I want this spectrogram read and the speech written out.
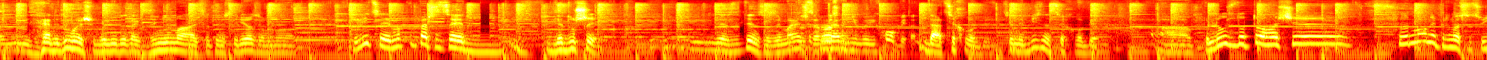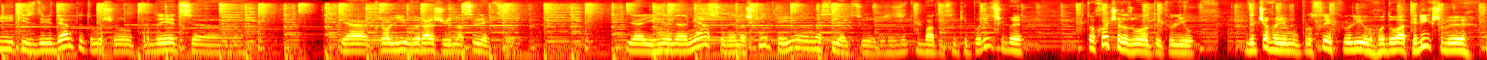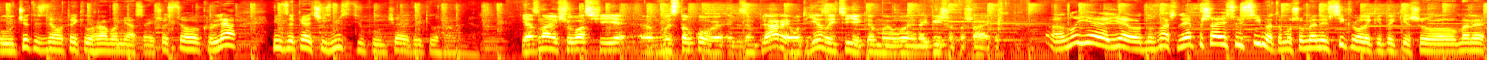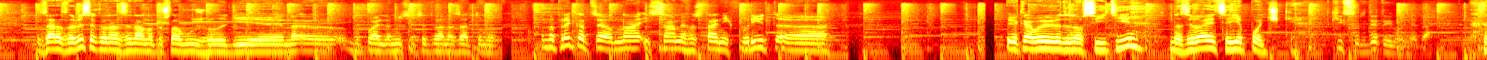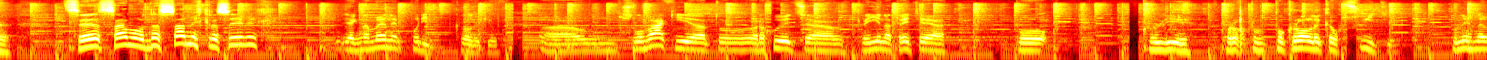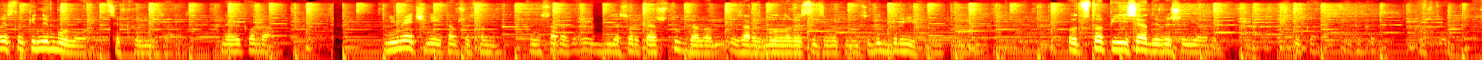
я не думаю, щоб люди так займалися тим серйозно. Поліція, ну, по-перше, це для душі. я з дитинства займаюся. Це ваше ніби і хобі, так? Да, це хобі. Це не бізнес, це хобі. А плюс до того ще все одно вони приносять свої якісь дивіденди, тому що продається. Я кролів виражую на селекцію. Я їх не на м'ясо, не на шкірки, а на селекцію. Багато стільки порід, щоб хто хоче розводити кролів, для чого йому простих кролів годувати рік, щоб отримати з нього 3 кг м'яса. Якщо з цього кроля він за 5-6 місяців отримує 3 кг м'яса. Я знаю, що у вас ще є е, виставкові екземпляри. От є зайці, якими ви найбільше пишаєтесь. Ну, є, є, однозначно. Я пишаюся усіма, тому що в мене всі кролики такі, що в мене зараз на високо вона недавно прийшла в Ужгороді, е, буквально місяця два назад тому. Наприклад, це одна із самих останніх порід, е, яка виведена в світі, називається япончики. Такий сердитий виглядає. Це саме одна з самих красивих, як на мене, порід кроликів. Словакія то рахується країна третя по кролі, по, кроликах в світі. У них на виставці не було цих кролів зараз, не викладали. В Німеччині там щось там коло 40, біля 40 штук зараз, було на виставці. Це тут дорогі кролики. От 150 і вище євро.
